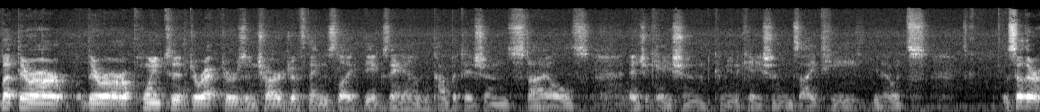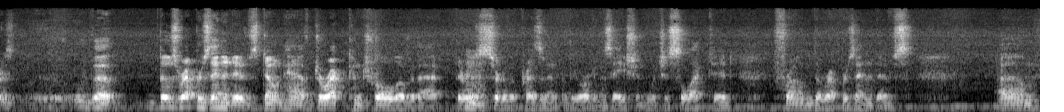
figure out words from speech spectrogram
But there are there are appointed directors in charge of things like the exam, competitions, styles, education, communications, IT. You know, it's so there's the those representatives don't have direct control over that. There is sort of a president of the organization, which is selected from the representatives. Um,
